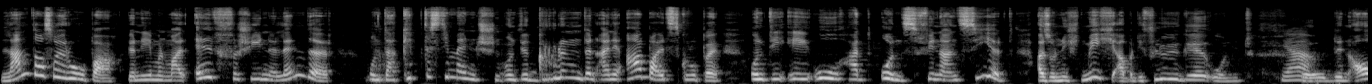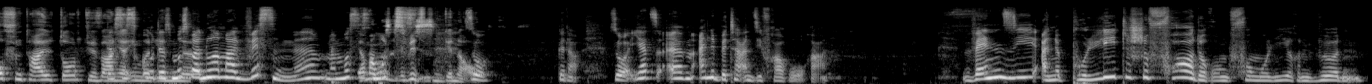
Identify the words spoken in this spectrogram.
Land aus Europa. Wir nehmen mal elf verschiedene Länder und da gibt es die Menschen und wir gründen eine Arbeitsgruppe und die EU hat uns finanziert. Also nicht mich, aber die Flüge und ja. äh, den Aufenthalt dort. Wir waren das ja ist immer. Gut. Das muss man nur mal wissen. Ne? Man muss ja, es man muss es wissen. wissen, genau. So, genau. So, jetzt ähm, eine Bitte an Sie, Frau Rohrer. Wenn Sie eine politische Forderung formulieren würden,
